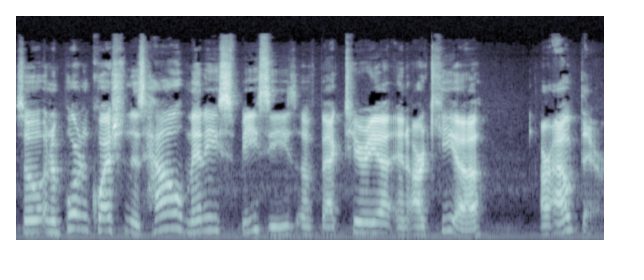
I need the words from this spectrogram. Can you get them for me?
So an important question is how many species of bacteria and archaea are out there?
